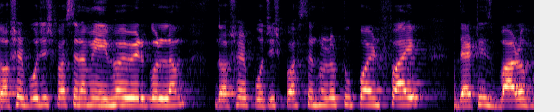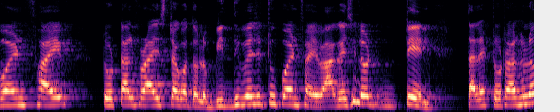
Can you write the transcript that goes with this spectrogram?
দশের পঁচিশ পার্সেন্ট আমি এইভাবে বের করলাম। দশের পঁচিশ পার্সেন্ট হলো two point five that is বারো পয়েন্ট ফাইভ টোটাল প্রাইসটা কত হলো? বৃদ্ধি পেয়েছে টু পয়েন্ট ফাইভ আগে ছিল টেন তাহলে টোটাল হলো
